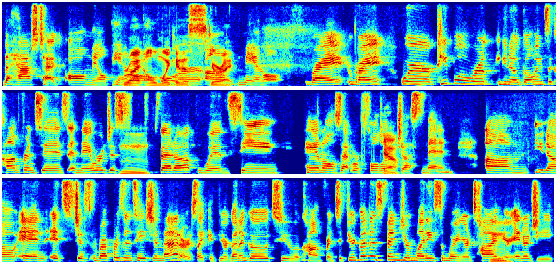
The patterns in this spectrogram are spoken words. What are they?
the hashtag all male panel. Right. Oh my or, goodness. You're um, right. Manel. Right. Right. Where people were, you know, going to conferences and they were just Mm, fed up with seeing panels that were full Yeah. of just men um, you know and it's just representation matters like if you're going to go to a conference if you're going to spend your money somewhere your time Mm. your energy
